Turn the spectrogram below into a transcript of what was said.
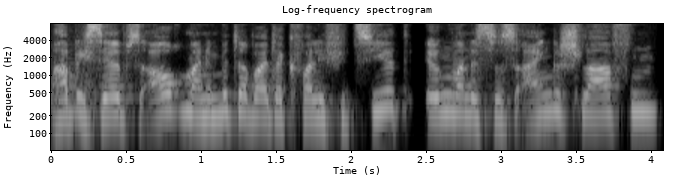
habe ich selbst auch meine Mitarbeiter qualifiziert. Irgendwann ist das eingeschlafen,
